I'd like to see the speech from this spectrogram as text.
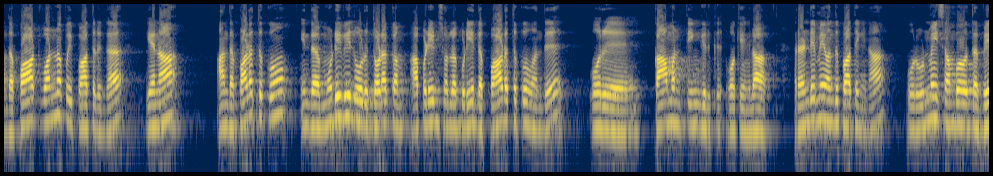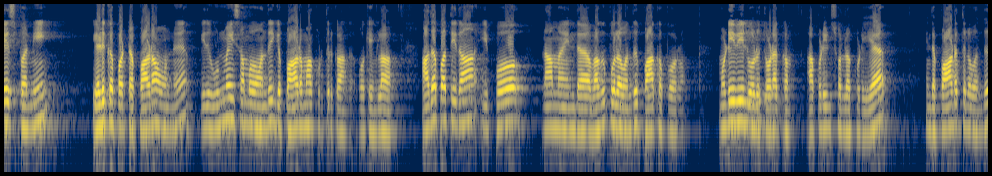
அந்த பார்ட் ஒன்னை போய் பார்த்துடுங்க. ஏன்னா அந்த படத்துக்கும் இந்த முடிவில் ஒரு தொடக்கம் அப்படின்னு சொல்லக்கூடிய இந்த பாடத்துக்கும் வந்து ஒரு காமன் திங் இருக்குது ஓகேங்களா? ரெண்டுமே வந்து பார்த்தீங்கன்னா ஒரு உண்மை சம்பவத்தை பேஸ் பண்ணி எடுக்கப்பட்ட படம் ஒன்று இது உண்மை சம்பவம் வந்து இங்கே பாடமாக கொடுத்துருக்காங்க ஓகேங்களா? அதை பற்றி தான் இப்போது நாம் இந்த வகுப்பில் வந்து பார்க்க போகிறோம் முடிவில் ஒரு தொடக்கம் அப்படின்னு சொல்லக்கூடிய இந்த பாடத்தில் வந்து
